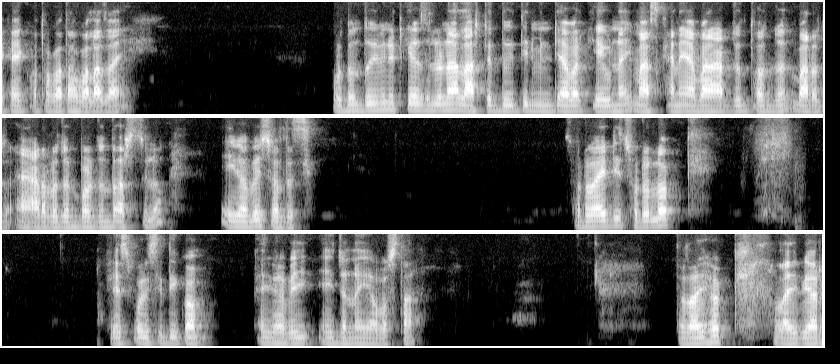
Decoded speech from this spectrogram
একাই কত কথা বলা যায়। ১ম ২ মিনিট কেউ ছিল না। লাস্টের ২-৩ মিনিটে আবার কেউ নাই। মাঝখানে আবার আটজন দশজন বারো জন, ১২ জন, আ ১৮ জন পর্যন্ত আসছিল। এইভাবেই চলতেছে। ছোট আইডি, ছোট লোক। ফেস পরিস্থিতি কম। এইভাবেই এইজন্য এই অবস্থা। তো যাই হোক লাইভে আর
